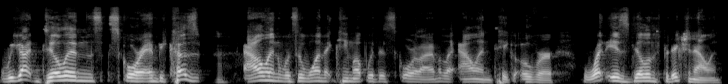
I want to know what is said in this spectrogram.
we got Dylan's score, and because Alan was the one that came up with this score line, I'm gonna let Alan take over. What is Dylan's prediction, Alan?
